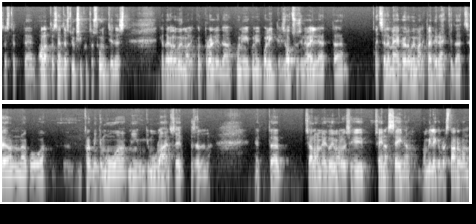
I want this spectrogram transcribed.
sest et alates nendest üksikutest huntidest, keda ei ole võimalik kontrollida kuni, kuni poliitilise otsuseni välja, et, et selle mehega ei ole võimalik läbi rääkida, et see on nagu, tuleb mingi muu, mingi muu lahendus leida sellele. et seal on neid võimalusi seinast seina, ma millegipärast arvan,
